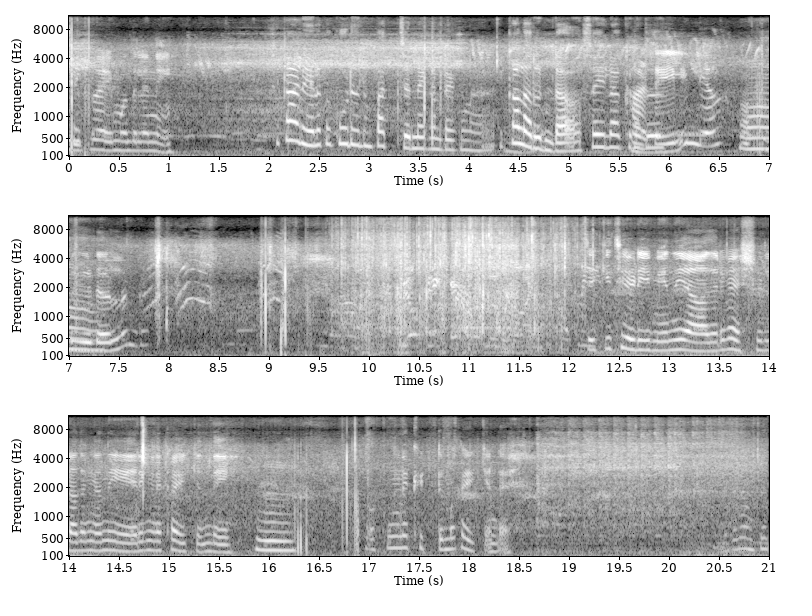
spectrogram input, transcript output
ഈ ഫ്രൈ മുതൽ തന്നെ പക്ഷെ കടയിലൊക്കെ കൂടുതലും പച്ചനെ കണ്ടേക്കണ. കളർ ഉണ്ടോ സെയിലാക്കുന്നത് വീടുകളിലുണ്ട്. പച്ചയ്ക്ക് ചെടിയുമേന്ന് യാതൊരു വിഷമില്ലാതെ ഇങ്ങനെ നേരെ ഇങ്ങനെ കഴിക്കണ്ടേ? അപ്പൊ ഇങ്ങനെ കിട്ടുമ്പോ കഴിക്കണ്ടേ? ഇത് നമുക്ക്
